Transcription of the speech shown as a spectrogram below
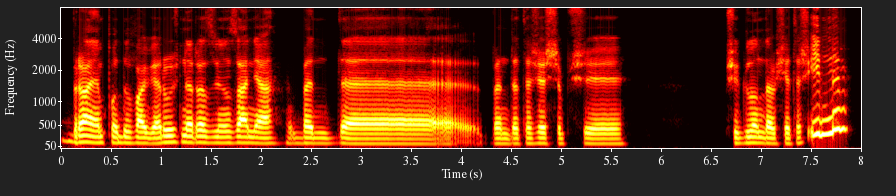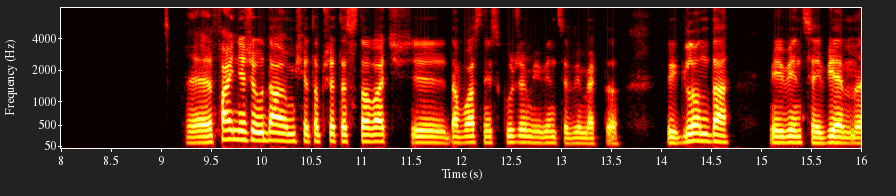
brałem pod uwagę różne rozwiązania. Będę, będę też jeszcze przy, przyglądał się też innym. E, Fajnie, że udało mi się to przetestować e, na własnej skórze. Mniej więcej wiem, jak to wygląda. Mniej więcej wiem, e,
